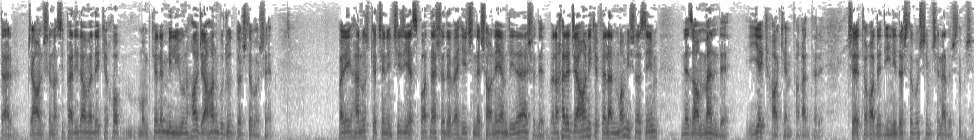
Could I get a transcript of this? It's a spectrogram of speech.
در جهان شناسی پدید آمده که خب ممکنه میلیون ها جهان وجود داشته باشه. ولی هنوز که چنین چیزی اثبات نشده و هیچ نشانه هم دیده نشده. بالاخره جهانی که فعلا ما می‌شناسیم نظاممنده یک حاکم فقط داره. چه اعتقاد دینی داشته باشیم چه نداشته باشیم.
